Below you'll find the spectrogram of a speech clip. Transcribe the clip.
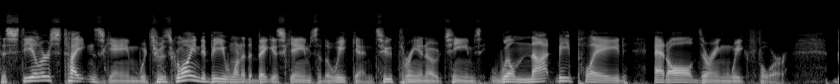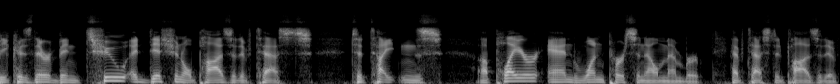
The Steelers Titans game, which was going to be one of the biggest games of the weekend, two 3 and 0 teams, will not be played at all during week four because there have been two additional positive tests to Titans a player and one personnel member have tested positive.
